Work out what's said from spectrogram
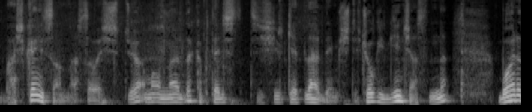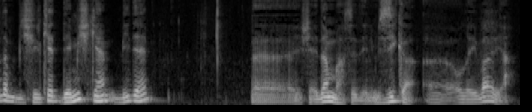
başka insanlar savaş istiyor ama onlar da kapitalist şirketler demişti. Çok ilginç aslında. Bu arada bir şirket demişken bir de e, şeyden bahsedelim. Zika olayı var ya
